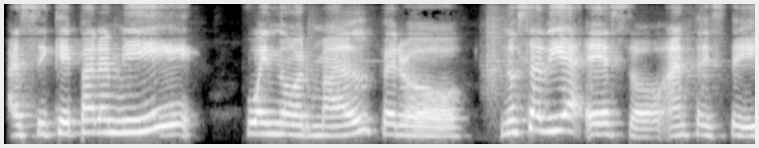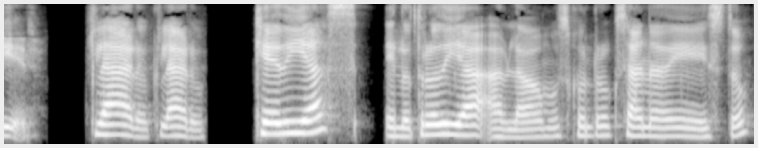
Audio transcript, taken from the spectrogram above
Así que para mí fue normal, pero no sabía eso antes de ir. Claro, claro. ¿Qué días? El otro día hablábamos con Roxana de esto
